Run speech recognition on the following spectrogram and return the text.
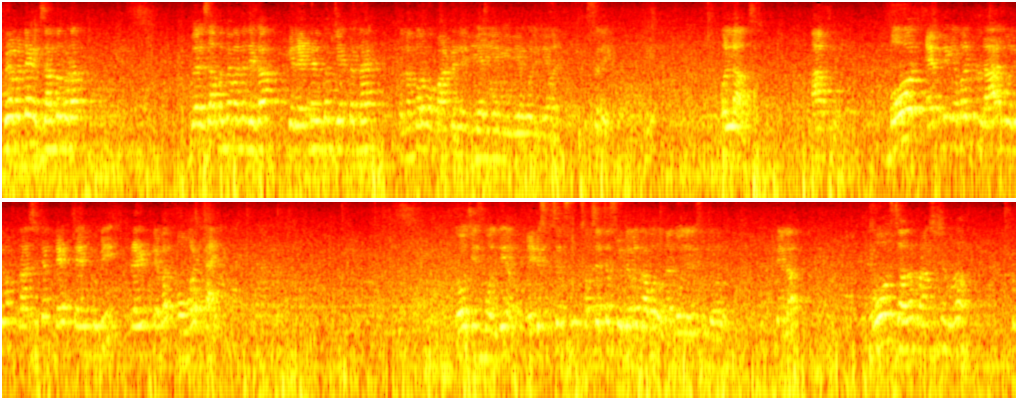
फिर अपन ने एग्जांपल पढ़ा। तो एग्जांपल में मैंने देखा कि रेंटल इनकम चेक करना है तो नंबर ऑफ़ अपार्टमेंट ले लिया ये भी लिया वो ले लिया उससे देखो। और लास्ट आपने more applicable to large volume of transaction that tend to be predictable over time दो चीज़ बोल दी हम एक सबसे सबसे अच्छा सुटेबल कवर होता है, दो जगह सुटेबल पहला, बहुत ज़्यादा ट्रांसैक्शन हो रहा। तो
